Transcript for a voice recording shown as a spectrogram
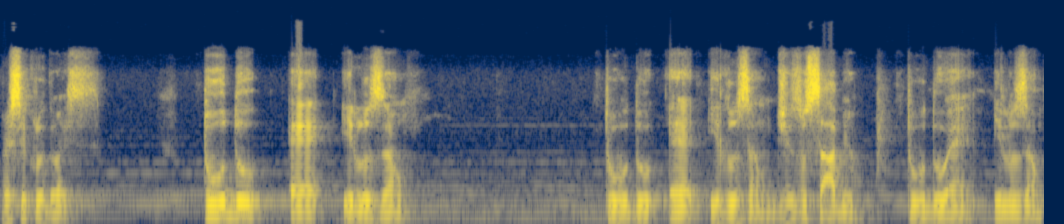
Versículo 2: Tudo é ilusão. Tudo é ilusão, diz o sábio. Tudo é ilusão.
